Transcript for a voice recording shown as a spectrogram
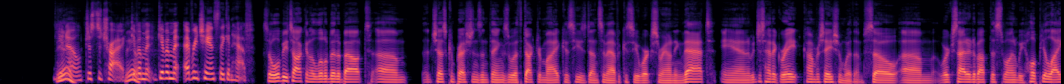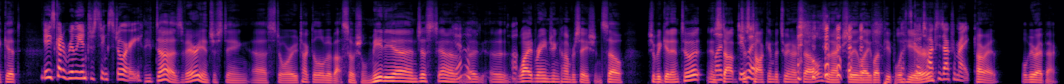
you Yeah. know, just to try. Yeah. Give them give them every chance they can have. So we'll be talking a little bit about um, chest compressions and things with Dr. Mike because he's done some advocacy work surrounding that, and we just had a great conversation with him. So um, we're excited about this one. We hope you like it. Yeah, he's got a really interesting story. He does. Very interesting uh, story. We talked a little bit about social media and just kind of Yeah. a, a Uh, wide ranging conversation. So, should we get into it and Let's stop just it. talking between ourselves and actually like let people Let's hear? go talk to Dr. Mike. All right. We'll be right back.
